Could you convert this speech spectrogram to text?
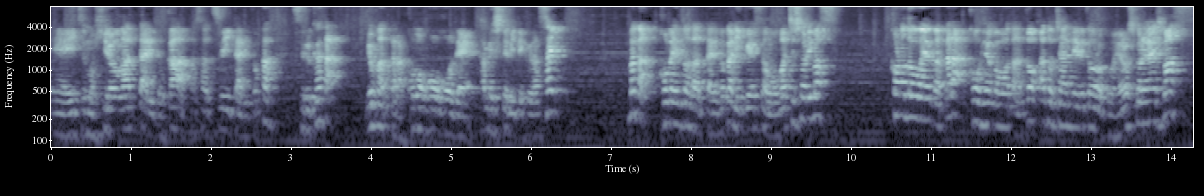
えーいつも広がったりとか、パサついたりとかする方、よかったらこの方法で試してみてください。また、コメントだったりとかリクエストもお待ちしております。この動画が良かったら高評価ボタンと、あとチャンネル登録もよろしくお願いします。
